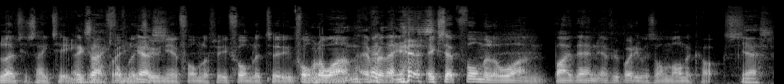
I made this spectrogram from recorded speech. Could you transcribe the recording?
Lotus 18. you know, Exactly, Formula yes. Junior, Formula 3, Formula 2, Formula One, everything, yes. Except Formula 1, by then everybody was on monocoques. Yes.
